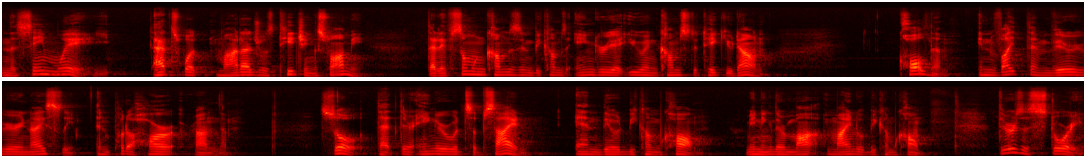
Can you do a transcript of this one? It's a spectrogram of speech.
In the same way, that's what Maharaj was teaching Swami. That if someone comes and becomes angry at you and comes to take you down, call them, invite them very, very nicely, and put a heart around them so that their anger would subside and they would become calm, meaning their ma- mind would become calm. There's a story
